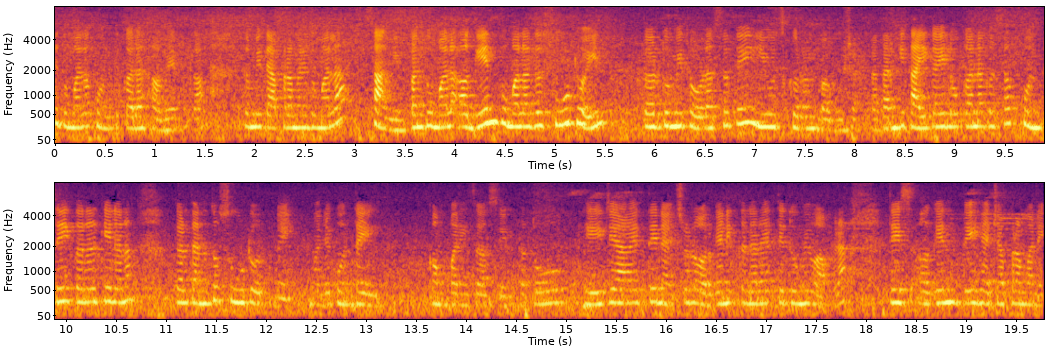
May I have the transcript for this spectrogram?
की तुम्हाला कोणते कलर हवे आहेत का? तर मी त्याप्रमाणे तुम्हाला सांगेन. पण तुम्हाला अगेन तुम्हाला जर सूट होईल तर तुम्ही थोडंसं ते यूज करून बघू शकता. कारण की काही काही लोकांना कसं कोणतेही कलर केलं ना तर त्यांना तो सूट होत नाही. म्हणजे कोणत्याही कंपनीचा असेल तर तो हे जे आहेत ते नॅचरल ऑर्गॅनिक कलर आहेत ते तुम्ही वापरा. ते अगेन ते ह्याच्याप्रमाणे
